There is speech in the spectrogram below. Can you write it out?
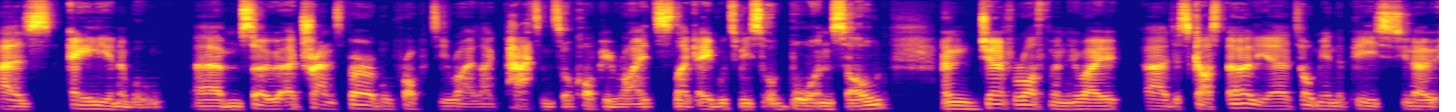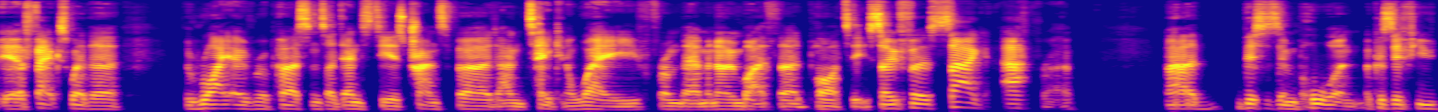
as alienable um, so a transferable property right like patents or copyrights like able to be sort of bought and sold and jennifer rothman who i uh, discussed earlier told me in the piece you know it affects whether the right over a person's identity is transferred and taken away from them and owned by a third party. So for SAG AFTRA, uh, this is important because if you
